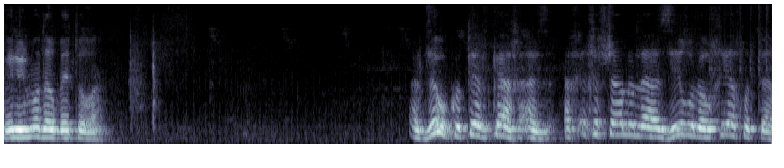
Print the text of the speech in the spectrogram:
וללמוד הרבה תורה. על זה הוא כותב כך, אז איך אפשר לו להזהיר ולהוכיח אותם?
